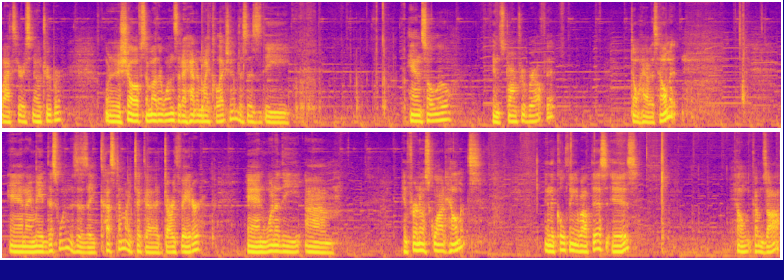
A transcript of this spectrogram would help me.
Black Series Snow Trooper. Wanted to show off some other ones that I had in my collection. This is the Han Solo in Stormtrooper outfit. Don't have his helmet. And I made this one. This is a custom. I took a Darth Vader and one of the um, Inferno Squad helmets. And the cool thing about this is helmet comes off.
